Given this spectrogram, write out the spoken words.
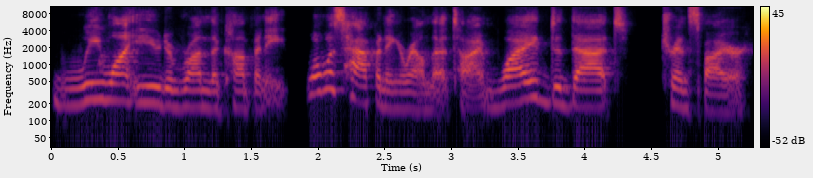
we want you to run the company? What was happening around that time? Why did that transpire?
